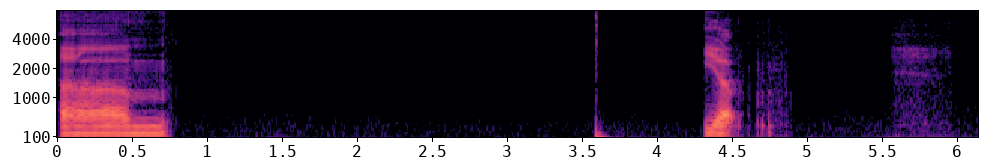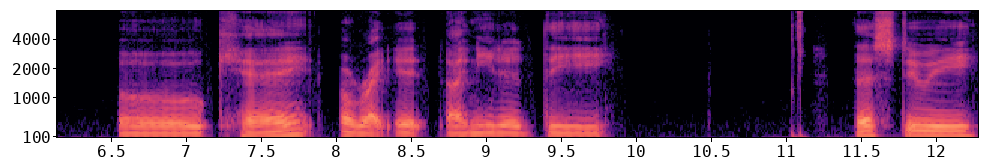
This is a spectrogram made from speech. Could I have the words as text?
Um. Yep. Okay. Oh, right. It. I needed the. This Dewey.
